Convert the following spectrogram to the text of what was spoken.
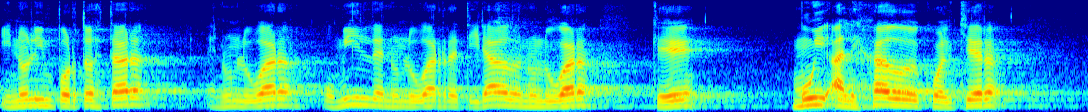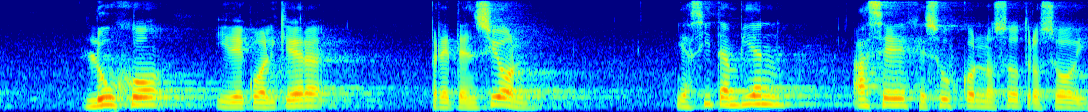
y no le importó estar en un lugar humilde, en un lugar retirado, en un lugar muy alejado de cualquier lujo y de cualquier pretensión. Y así también hace Jesús con nosotros hoy.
